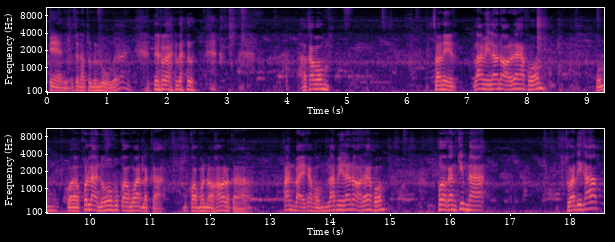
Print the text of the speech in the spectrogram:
แม่นี่พัฒนาตัวลูกเลยเอาครับผมเช้านี้ลาพี่ลาน้องเลยนะครับ ผม ผมคนละหนูผู้กองวาดแล้วก็ผู้กองมันนอกเฮาแล้วก็พันใบครับผมลาพี่ลาน้องนะครับผม พบกันคลิปหน้าสวัสดีครับ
